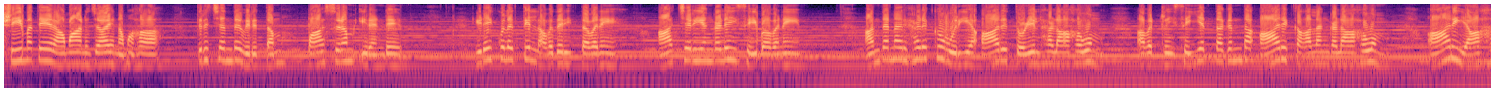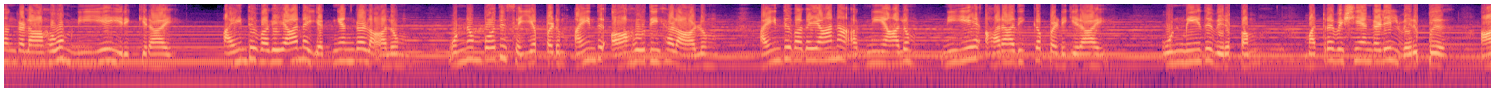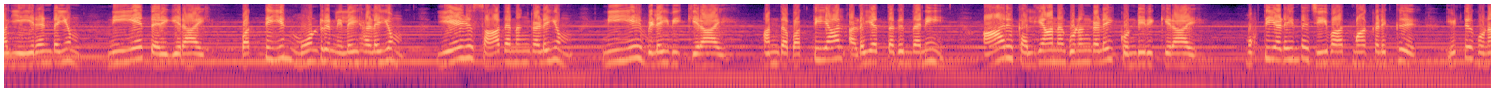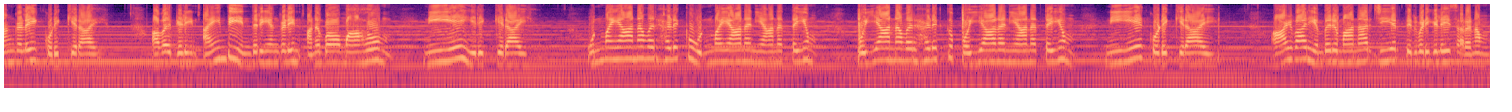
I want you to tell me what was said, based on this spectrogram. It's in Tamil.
ஸ்ரீமதே ராமானுஜாய் நமகா திருச்சந்த விருத்தம் பாசுரம் இரண்டு. இடைக்குலத்தில் அவதரித்தவனே ஆச்சரியங்களை செய்பவனே. அந்தணர்களுக்கு உரிய ஆறு தொழில்களாகவும் அவற்றை செய்யத்தகுந்த ஆறு காலங்களாகவும் ஆறு யாகங்களாகவும் நீயே இருக்கிறாய். ஐந்து வகையான யஜ்ஞங்களாலும் உண்ணும்போது செய்யப்படும் ஐந்து ஆகுதிகளாலும் ஐந்து வகையான அக்னியாலும் நீயே ஆராதிக்கப்படுகிறாய். உன்மீது விருப்பம் மற்ற விஷயங்களில் வெறுப்பு ஆகிய இரண்டையும் நீயே தருகிறாய். பக்தியின் மூன்று நிலைகளையும் ஏழு சாதனங்களையும் நீயே விளைவிக்கிறாய். அந்த பக்தியால் அடையத்தகுந்த நீ ஆறு கல்யாண குணங்களை கொண்டிருக்கிறாய். முக்தியடைந்த ஜீவாத்மாக்களுக்கு எட்டு குணங்களை கொடுக்கிறாய். அவர்களின் ஐந்து இந்திரியங்களின் அனுபவமாகவும் நீயே இருக்கிறாய். உண்மையானவர்களுக்கு உண்மையான ஞானத்தையும் பொய்யானவர்களுக்கு பொய்யான ஞானத்தையும் நீயே கொடுக்கிறாய். ஆழ்வார் எம்பெருமானார் ஜீயர் திருவடிகளே சரணம்.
